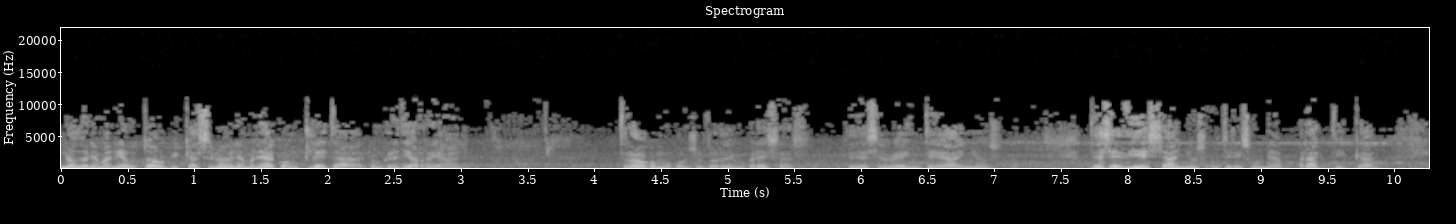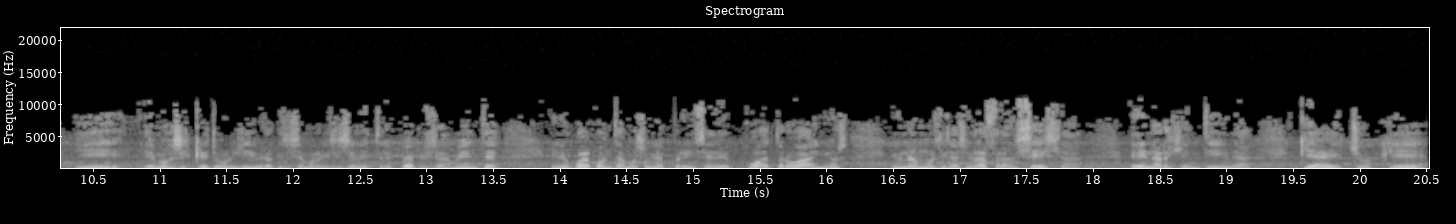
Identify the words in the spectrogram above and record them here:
no de una manera utópica, sino de una manera concreta, concreta y real. Trabajo como consultor de empresas desde hace 20 años. De hace 10 años utilizo una práctica y hemos escrito un libro que se llama Organizaciones 3P precisamente, en el cual contamos una experiencia de cuatro años en una multinacional francesa en Argentina que ha hecho que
